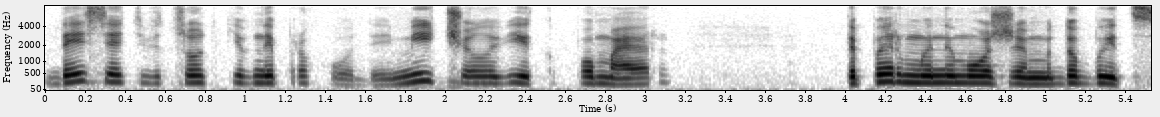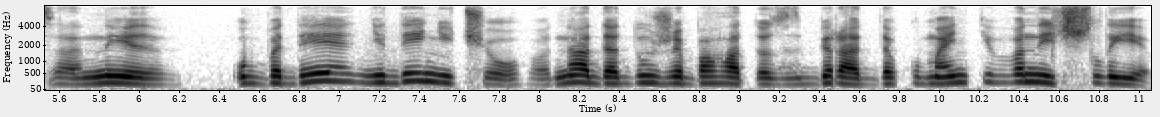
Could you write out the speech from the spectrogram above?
10% не проходить. Мій чоловік помер. Тепер ми не можемо добитися ні УБД, ніде нічого. Треба дуже багато збирати документів. Вони йшли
